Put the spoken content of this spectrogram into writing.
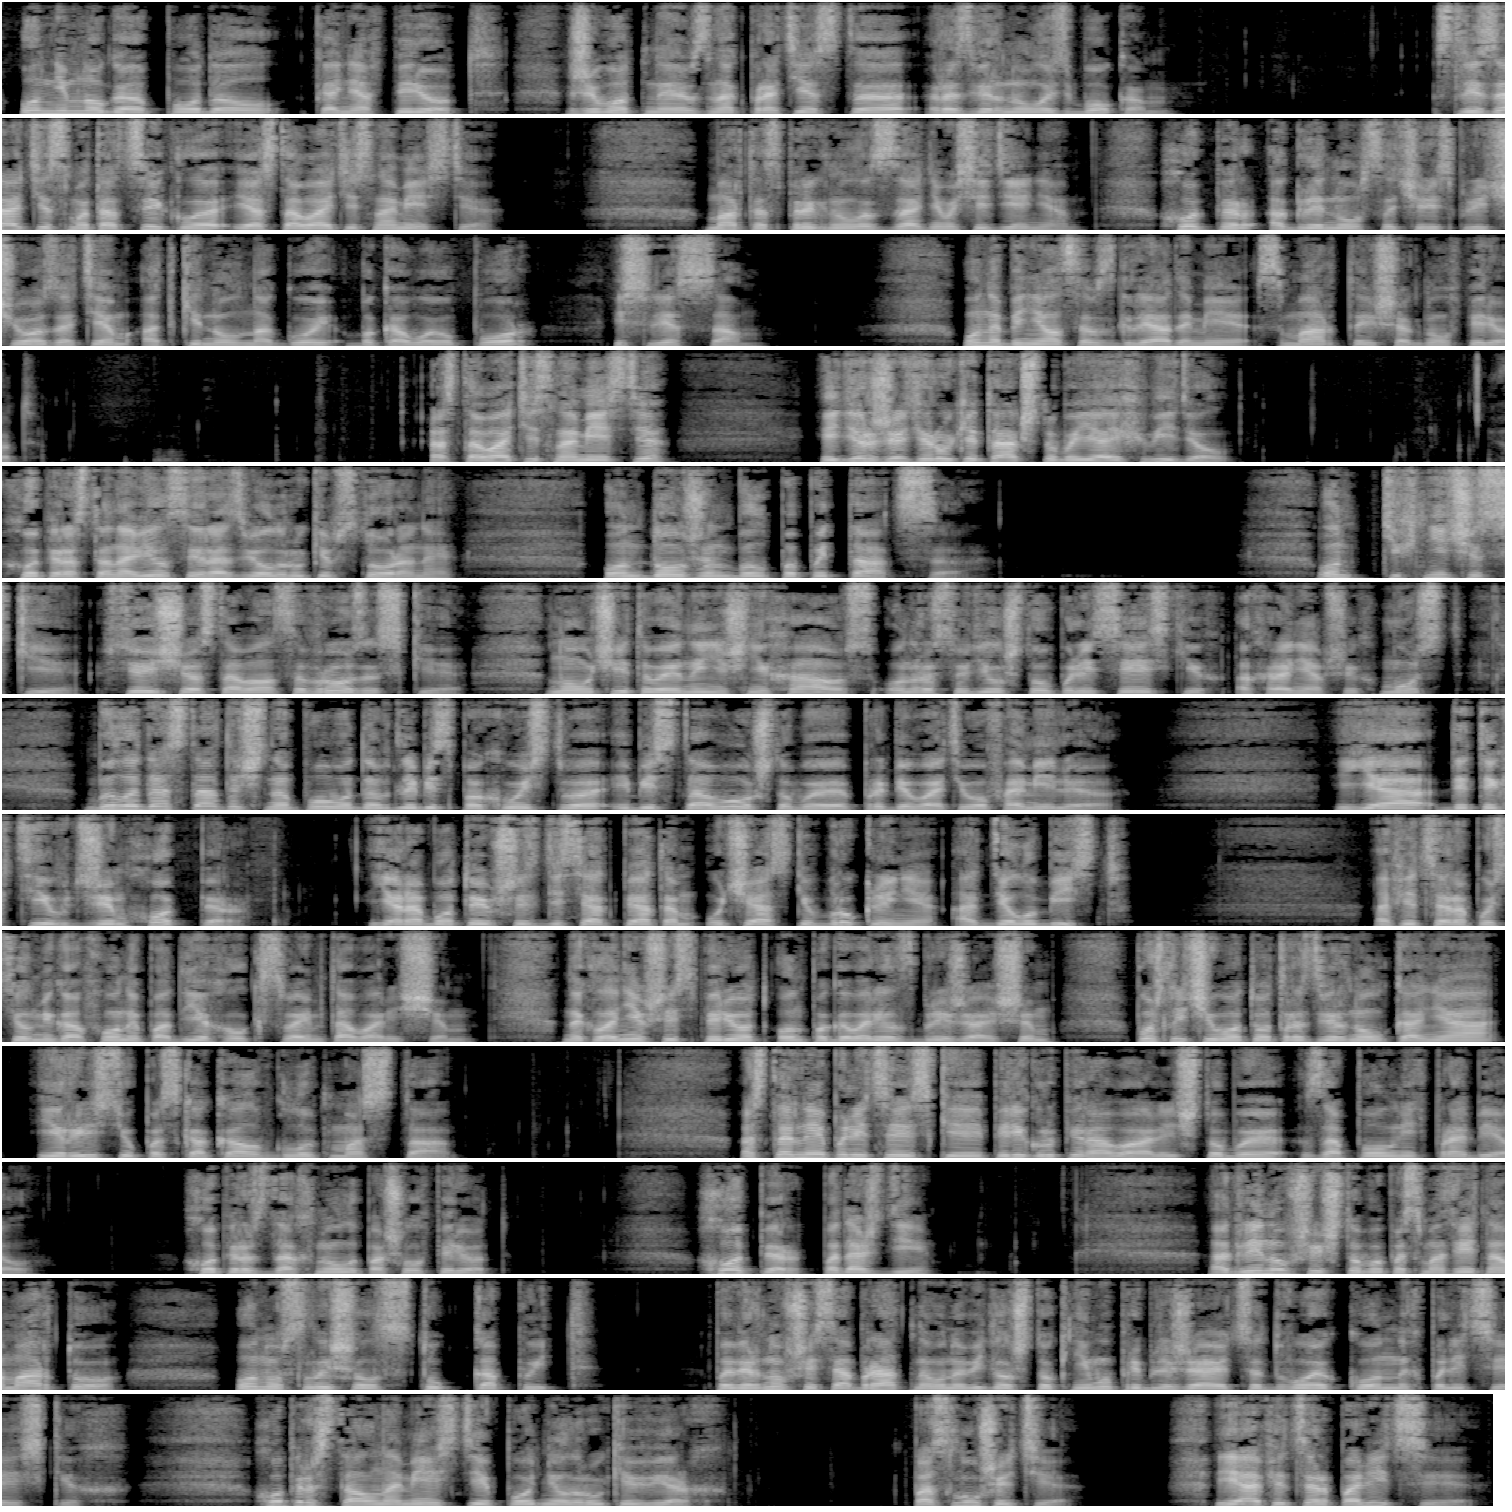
Он немного подал коня вперед. Животное в знак протеста развернулось боком. «Слезайте с мотоцикла и оставайтесь на месте!» Марта спрыгнула с заднего сиденья. Хоппер оглянулся через плечо, затем откинул ногой боковой упор и слез сам. Он обменялся взглядами с Мартой и шагнул вперед. «Оставайтесь на месте и держите руки так, чтобы я их видел». Хоппер остановился и развел руки в стороны. Он должен был попытаться. Он технически все еще оставался в розыске, но, учитывая нынешний хаос, он рассудил, что у полицейских, охранявших мост, было достаточно поводов для беспокойства и без того, чтобы пробивать его фамилию. «Я детектив Джим Хоппер. Я работаю в 65-м участке в Бруклине, отдел убийств». Офицер опустил мегафон и подъехал к своим товарищам. Наклонившись вперед, он поговорил с ближайшим, после чего тот развернул коня и рысью поскакал вглубь моста. Остальные полицейские перегруппировались, чтобы заполнить пробел. Хоппер вздохнул и пошел вперед. «Хоппер, подожди!» Оглянувшись, чтобы посмотреть на Марту, он услышал стук копыт. Повернувшись обратно, он увидел, что к нему приближаются двое конных полицейских. Хоппер встал на месте и поднял руки вверх. «Послушайте, я офицер полиции.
